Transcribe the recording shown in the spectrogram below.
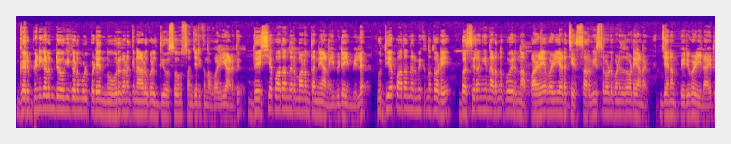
ഗർഭിണികളും രോഗികളും ഉൾപ്പെടെ നൂറുകണക്കിന് ആളുകൾ ദിവസവും സഞ്ചരിക്കുന്ന വഴിയാണിത്. ദേശീയപാത നിർമ്മാണം തന്നെയാണ് ഇവിടെയും വില. പുതിയ പാത നിർമ്മിക്കുന്നതോടെ ബസ്സിറങ്ങി നടന്നു പോയിരുന്ന പഴയ വഴിയടച്ച് സർവീസ് റോഡ് പണിതതോടെയാണ് ജനം പെരുവഴിയിലായത്.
